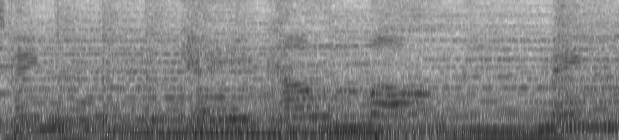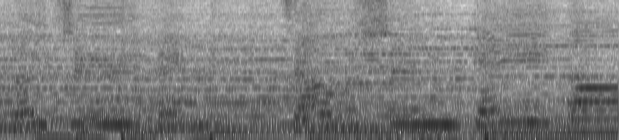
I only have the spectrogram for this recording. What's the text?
情，祈求望命里注定。就算几多。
